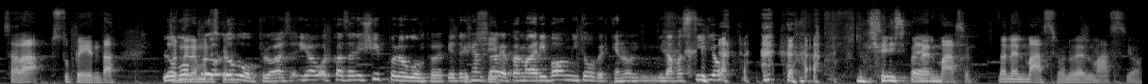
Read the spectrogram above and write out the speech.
sarà stupenda. Lo compro, lo compro, eh, se arriva qualcosa di chip lo compro perché 300 chip. euro e poi magari vomito perché non mi dà fastidio. Non Sì, non è massimo, non è il massimo, non è il massimo.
